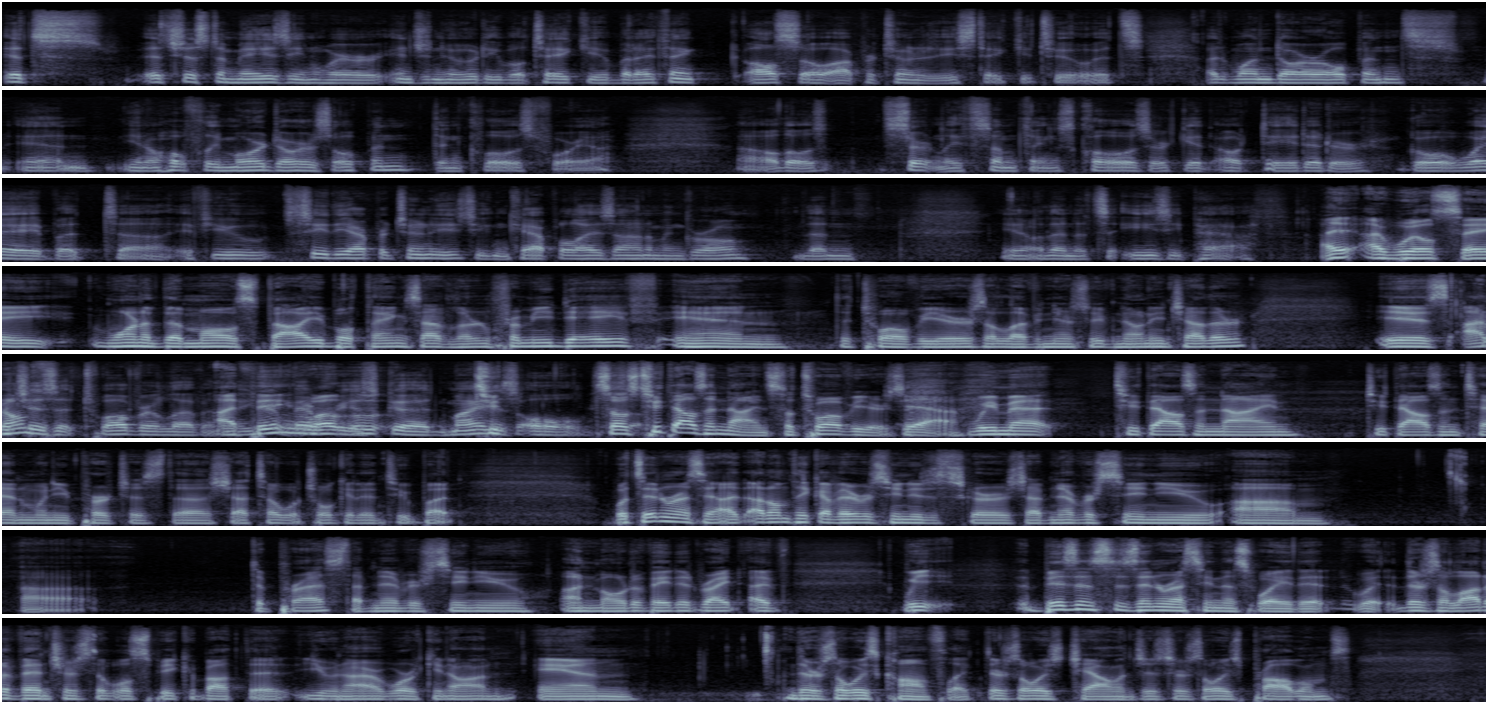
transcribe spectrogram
it's it's just amazing where ingenuity will take you, but I think also opportunities take you too. It's uh, one door opens, and you know hopefully more doors open than close for you. Uh, although certainly some things close or get outdated or go away, but uh, if you see the opportunities, you can capitalize on them and grow them. Then you know, then it's an easy path. I, I will say one of the most valuable things I've learned from you, Dave, in the 12 years, 11 years we've known each other is I Which don't. is it, 12 or 11? I Your think- memory well, is good. Mine two- is old. So it's 2009, so 12 years. Yeah. we met 2009, 2010 when you purchased the chateau, which we'll get into. But what's interesting, I, I don't think I've ever seen you discouraged. I've never seen you um, uh, depressed. I've never seen you unmotivated. Right? I've we business is interesting this way that w- there's a lot of ventures that we'll speak about that you and I are working on, and there's always conflict. There's always challenges. There's always problems.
